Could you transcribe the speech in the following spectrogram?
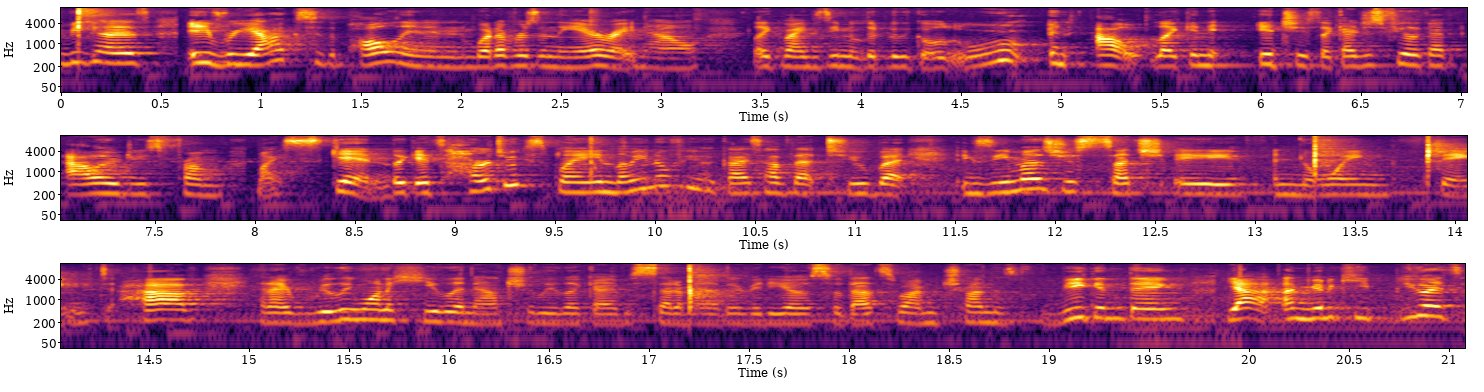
because it reacts to the pollen and whatever's in the air right now. Like my eczema literally goes and out, like and it itches. Like I just feel like I have allergies from my skin. Like it's hard to explain. Let me know if you guys have that too, but eczema is just such a annoying thing to have and I really want to heal it naturally like I've said in my other videos so that's why I'm trying this vegan thing yeah I'm gonna keep you guys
